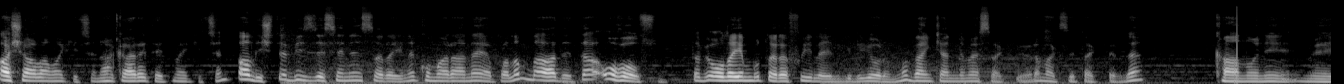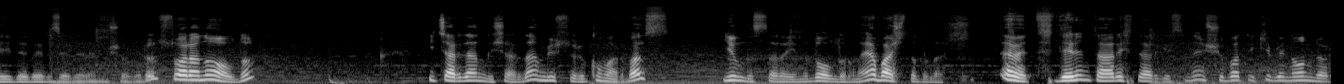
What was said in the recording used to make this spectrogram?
Aşağılamak için, hakaret etmek için al işte biz de senin sarayını kumarhane yapalım da adeta oh olsun. Tabi olayın bu tarafıyla ilgili yorumu ben kendime saklıyorum. Aksi takdirde kanuni müeyyideleri zedelemiş oluruz. Sonra ne oldu? İçeriden dışarıdan bir sürü kumarbaz Yıldız Sarayı'nı doldurmaya başladılar. Evet, Derin Tarih Dergisi'nin Şubat 2014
